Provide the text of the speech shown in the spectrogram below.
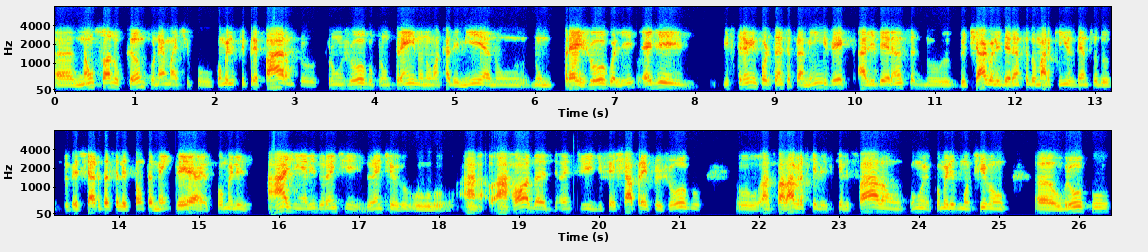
Uh, não só no campo, né, mas tipo como eles se preparam para um jogo, para um treino, numa academia, num, num pré-jogo ali, é de extrema importância para mim ver a liderança do, do Thiago, a liderança do Marquinhos dentro do, do vestiário da seleção também, ver como eles agem ali durante durante o, a, a roda antes de, de fechar para ir para o jogo, as palavras que eles que eles falam, como como eles motivam uh, o grupo,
